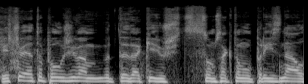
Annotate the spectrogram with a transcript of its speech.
Vieš čo, ja to používam, teda keď už som sa k tomu priznal,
